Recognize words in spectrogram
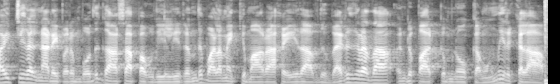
பயிற்சிகள் நடைபெறும் போது காசா பகுதியில் இருந்து வளமைக்கு மாறாக ஏதாவது வருகிறதா என்று பார்க்கும் நோக்கமும் இருக்கலாம்.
